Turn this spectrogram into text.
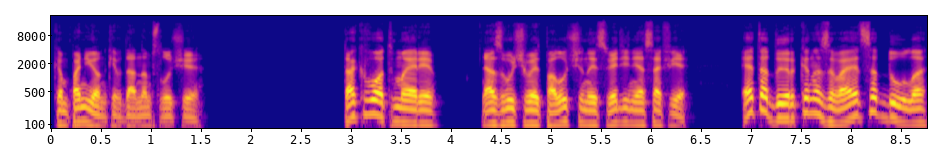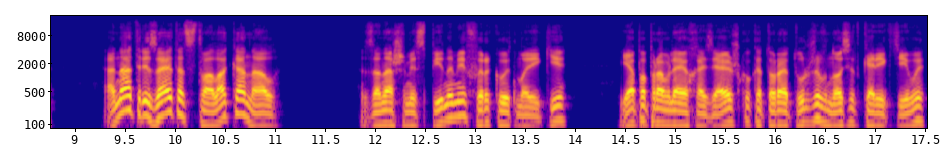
компаньонки в данном случае. «Так вот, Мэри», — озвучивает полученные сведения Софи, «эта дырка называется дуло. Она отрезает от ствола канал. За нашими спинами фыркают моряки. Я поправляю хозяюшку, которая тут же вносит коррективы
